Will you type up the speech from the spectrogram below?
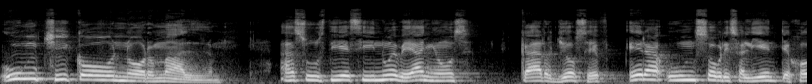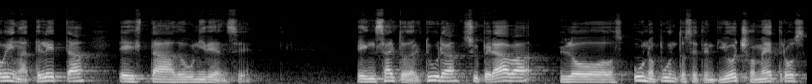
Un chico normal. A sus 19 años, Carl Joseph era un sobresaliente joven atleta estadounidense. En salto de altura superaba los 1.78 metros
